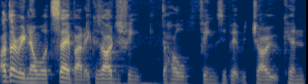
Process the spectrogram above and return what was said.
I don't really know what to say about it because I just think the whole thing's a bit of a joke, and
